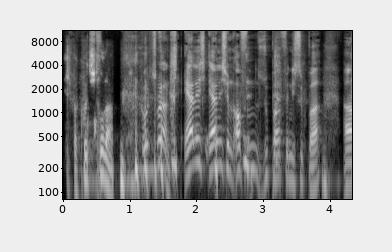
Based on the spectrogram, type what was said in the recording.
Ich war kurz strullern. Kurz strullern. ehrlich, ehrlich und offen, super, finde ich super. Ähm,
